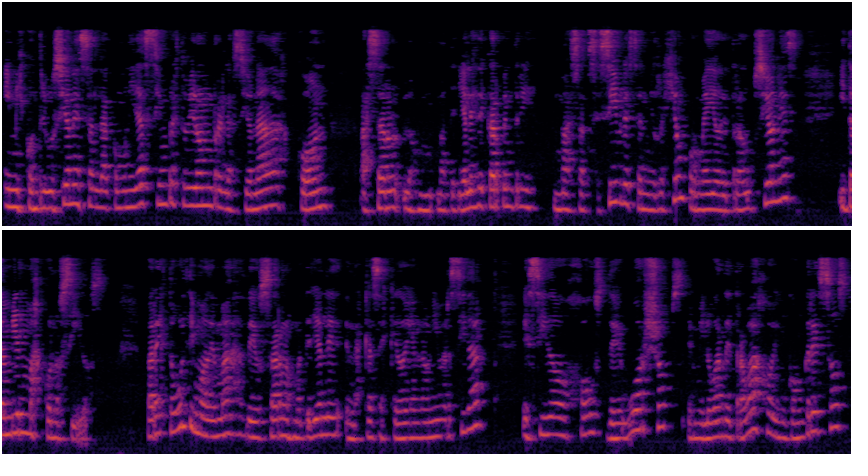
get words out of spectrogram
y mis contribuciones a la comunidad siempre estuvieron relacionadas con hacer los materiales de carpentry más accesibles en mi región por medio de traducciones y también más conocidos. Para esto último, además de usar los materiales en las clases que doy en la universidad, he sido host de workshops en mi lugar de trabajo, en congresos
